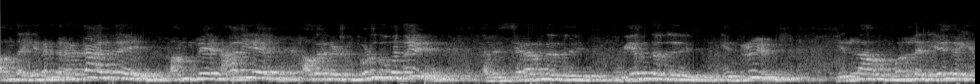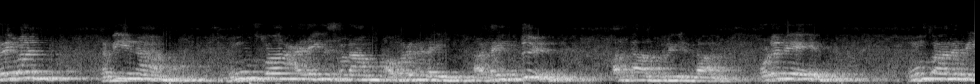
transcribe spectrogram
அந்த இரண்டு ரக்காத்து அன்றைய நாளிலே அவர்கள் தொழுகுவது அது சிறந்தது உயர்ந்தது என்று எல்லாம் வல்ல ஏக இறைவன் நவீனா மூசா அலைஹிஸ்ஸலாம் அவர்களை அழைத்து அல்லாஹ் சொல்கின்றார் உடனே மூசா நபி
